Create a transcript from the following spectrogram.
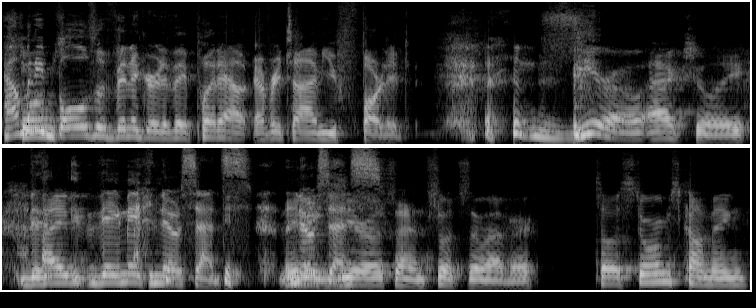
How many bowls of vinegar did they put out every time you farted? Zero, actually. They, they make no sense. They no make sense. Zero sense whatsoever. So a storm's coming.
